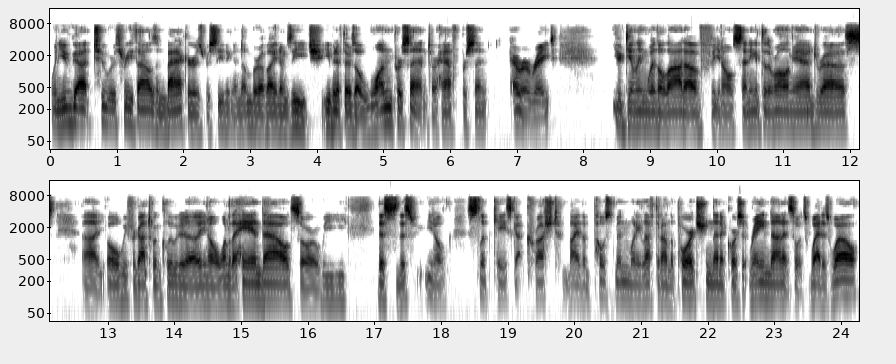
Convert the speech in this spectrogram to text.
when you've got two or three thousand backers receiving a number of items each, even if there's a one percent or half percent error rate, you're dealing with a lot of you know sending it to the wrong address. Uh, oh, we forgot to include uh, you know one of the handouts, or we this this you know slip case got crushed by the postman when he left it on the porch, and then of course it rained on it, so it's wet as well.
